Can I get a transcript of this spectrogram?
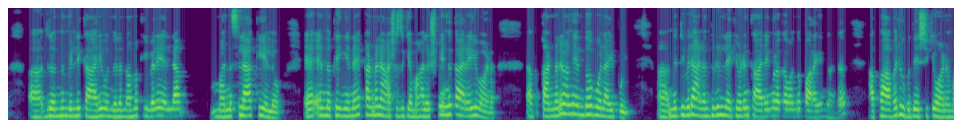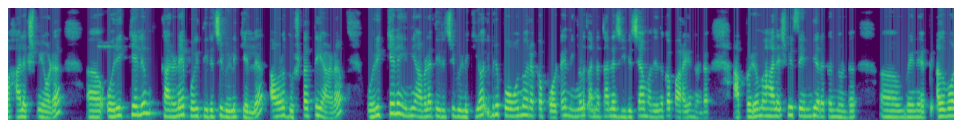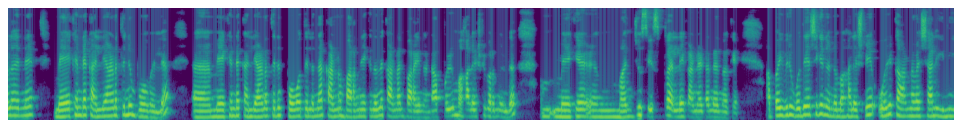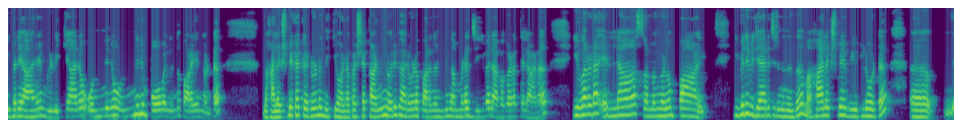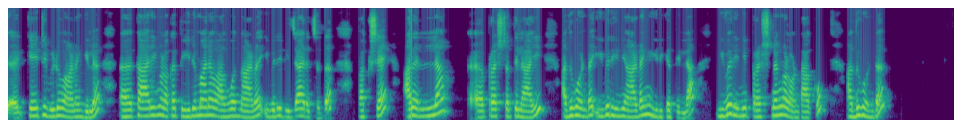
ഇതിലൊന്നും വലിയ കാര്യമൊന്നുമില്ല. നമുക്ക് ഇവരെ എല്ലാം മനസ്സിലാക്കിയല്ലോ. എന്നൊക്കെ ഇങ്ങനെ കണ്ണൻ ആശ്വസിക്കാം മഹാലക്ഷ്മി അങ്ങ് കരയുവാണ്. അപ്പൊ കണ്ണനും അങ്ങ് എന്തോ പോലെ ആയിപ്പോയി. എന്നിട്ട് ഇവർ അനന്തുനും ലക്കയോടും കാര്യങ്ങളൊക്കെ വന്ന് പറയുന്നുണ്ട്. അപ്പൊ അവർ ഉപദേശിക്കുവാണ് മഹാലക്ഷ്മിയോട്. ഒരിക്കലും കരുണയെ പോയി തിരിച്ച് വിളിക്കല്ല്. അവൾ ദുഷ്ടത്തെയാണ്. ഒരിക്കലും ഇനി അവളെ തിരിച്ച് വിളിക്കുകയോ ഇവർ പോകുന്നവരൊക്കെ പോട്ടെ നിങ്ങൾ തന്നെ തന്നെ ജീവിച്ചാൽ മതി എന്നൊക്കെ പറയുന്നുണ്ട്. അപ്പോഴും മഹാലക്ഷ്മി സെന്റി ഇറക്കുന്നുണ്ട്. പിന്നെ അതുപോലെ തന്നെ മേഘന്റെ കല്യാണത്തിനും പോവല്ല്. മേഘന്റെ കല്യാണത്തിന് പോകത്തില്ലെന്നാ കണ്ണൻ പറഞ്ഞേക്കുന്നത് കണ്ണൻ പറയുന്നുണ്ട്. അപ്പോഴും മഹാലക്ഷ്മി പറയുന്നുണ്ട് മേഘ മഞ്ജു സിസ്റ്റർ അല്ലേ കണ്ണേട്ടൻ എന്നൊക്കെ. അപ്പൊ ഇവർ ഉപദേശിക്കുന്നുണ്ട് മഹാലക്ഷ്മി ഒരു കാരണവശാൽ ഇനി ഇവരെ ആരെയും വിളിക്കാനോ ഒന്നിനോ ഒന്നിനും പോവല്ലെന്ന് പറയുന്നുണ്ട്. മഹാലക്ഷ്മിയൊക്കെ കേട്ടുകൊണ്ട് നിൽക്കുവാണ് പക്ഷെ കണ്ണൻ ഒരു കാര്യം കൂടെ പറഞ്ഞിട്ടുണ്ട്. നമ്മുടെ ജീവൻ അപകടത്തിലാണ്. ഇവരുടെ എല്ലാ ശ്രമങ്ങളും പാളി. ഇവർ വിചാരിച്ചിരുന്നത് മഹാലക്ഷ്മിയെ വീട്ടിലോട്ട് കയറ്റി വിടുവാണെങ്കിൽ കാര്യങ്ങളൊക്കെ തീരുമാനമാകുമെന്നാണ് ഇവർ വിചാരിച്ചത്. പക്ഷെ അതെല്ലാം പ്രശ്നത്തിലായി. അതുകൊണ്ട് ഇവരിനി അടങ്ങിയിരിക്കത്തില്ല. ഇവരിനി പ്രശ്നങ്ങൾ ഉണ്ടാക്കും അതുകൊണ്ട്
